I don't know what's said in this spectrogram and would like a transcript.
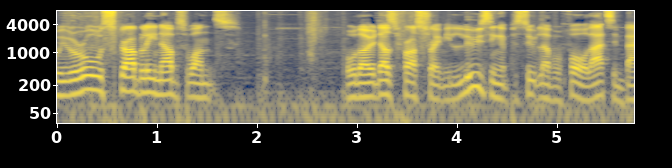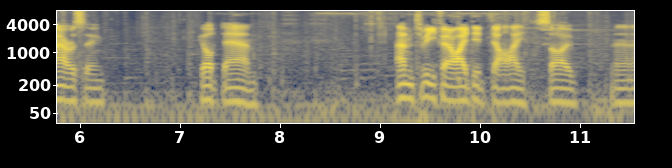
We were all scrubbly nubs once. Although it does frustrate me. Losing at pursuit level 4, that's embarrassing. God damn. And to be fair, I did die, so, yeah.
